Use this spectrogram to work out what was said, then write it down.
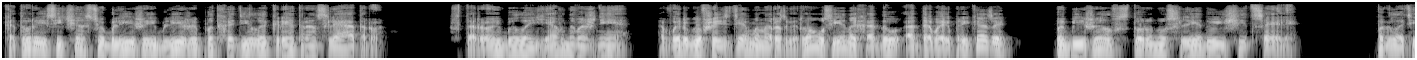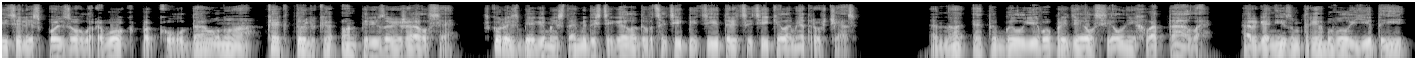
которая сейчас все ближе и ближе подходила к ретранслятору. Второй было явно важнее. Выругавшись, демон развернулся и на ходу, отдавая приказы, побежал в сторону следующей цели. Поглотитель использовал рывок по кулдауну, как только он перезаряжался. Скорость бега местами достигала 25-30 км в час. Но это был его предел, сил не хватало. Организм требовал еды,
